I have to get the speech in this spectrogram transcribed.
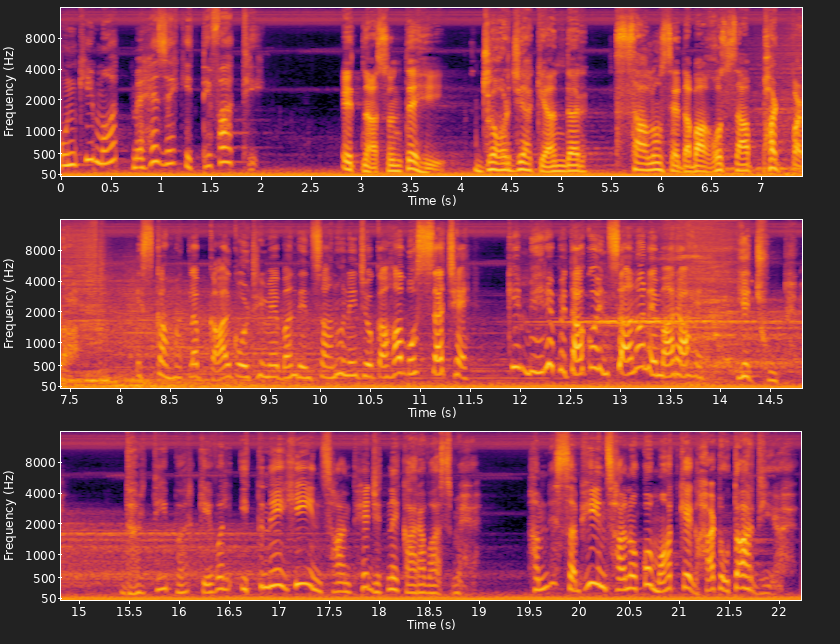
उनकी मौत महज एक इत्तेफाक थी। इतना सुनते ही जॉर्जिया के अंदर सालों से दबा गुस्सा फट पड़ा। इसका मतलब काल कोठरी में बंद इंसानों ने जो कहा वो सच है कि मेरे पिता को इंसानों ने मारा है। ये झूठ है। धरती पर केवल इतने ही इंसान थे जितने कारावास में है। हमने सभी इंसानों को मौत के घाट उतार दिया है।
